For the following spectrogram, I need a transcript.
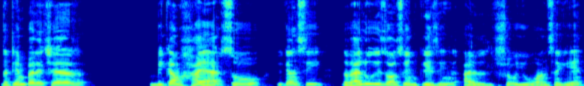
the temperature become higher. So you can see the value is also increasing. I'll show you once again.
